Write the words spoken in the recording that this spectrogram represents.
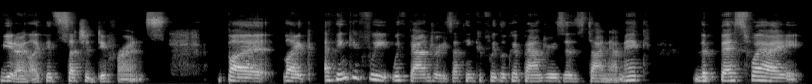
you know like it's such a difference. But like i think if we with boundaries i think if we look at boundaries as dynamic the best way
